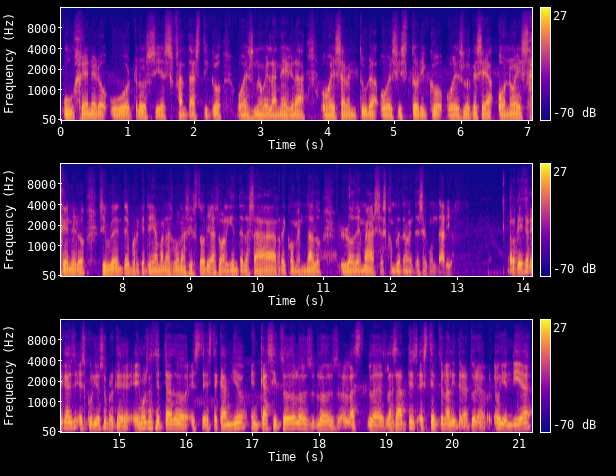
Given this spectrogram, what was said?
un género u otro, si es fantástico o es novela negra o es aventura o es histórico o es lo que sea, o no es género, simplemente porque te llaman las buenas historias o alguien te las ha recomendado. Lo demás es completamente secundario. Lo que dice Ricardo es curioso porque hemos aceptado este, este cambio en casi todas las, las, las, artes, excepto en la literatura. Hoy en día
